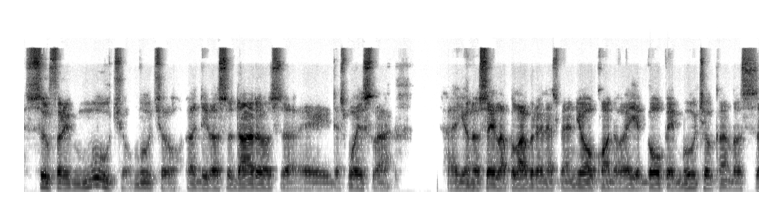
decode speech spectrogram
sufre mucho, mucho uh, de los soldados y después la, yo no sé la palabra en español, cuando ella golpe mucho con los,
